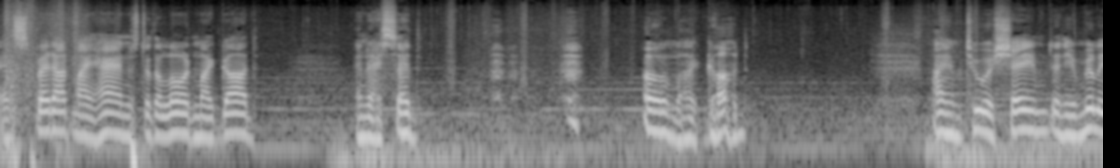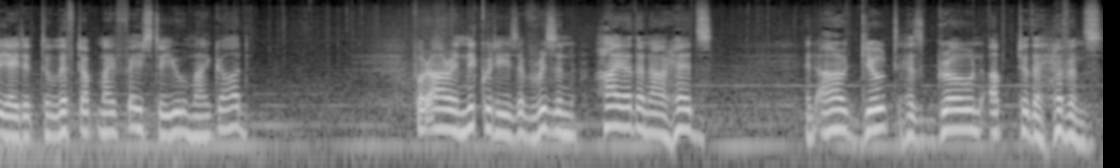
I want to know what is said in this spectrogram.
and spread out my hands to the Lord my God, and I said, Oh my God, I am too ashamed and humiliated to lift up my face to you, my God. For our iniquities have risen higher than our heads, and our guilt has grown up to the heavens.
